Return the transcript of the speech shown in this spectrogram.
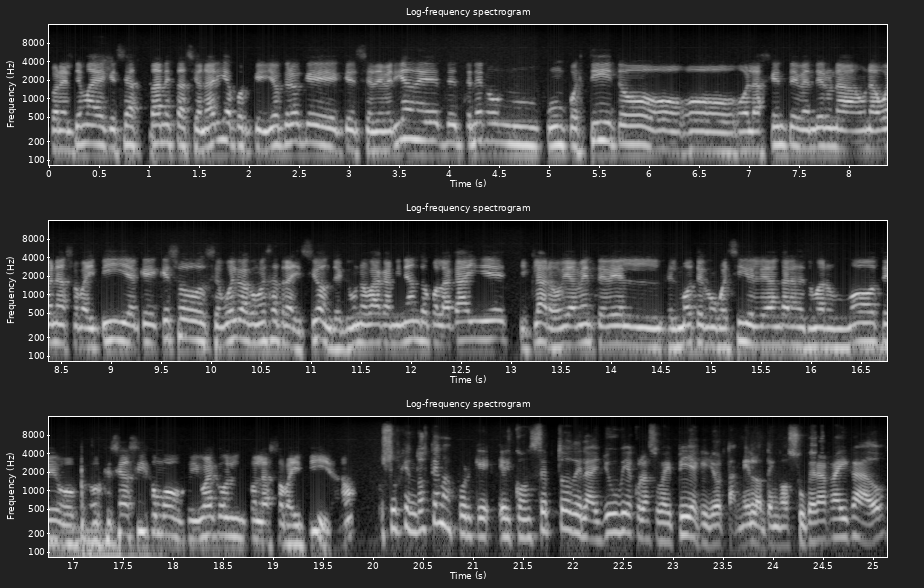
con el tema de que sea tan estacionaria, porque yo creo que, que se debería de, tener un, un puestito o, o, la gente vender una, una buena sopaipilla, que, que, eso se vuelva como esa tradición, de que uno va caminando por la calle y claro, obviamente ve el, el mote con huesillo y le dan ganas de tomar un mote, o, o que sea así como igual con, con la sopaipilla, ¿no? surgen dos temas, porque el concepto de la lluvia con la sopaipilla, que yo también lo tengo súper arraigado,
